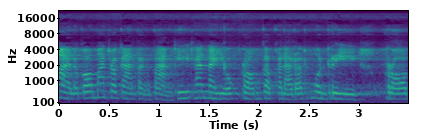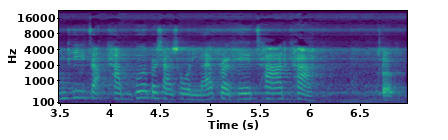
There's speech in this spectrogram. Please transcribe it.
บายแล้วก็มาตรการต่างๆ ที่ท่านนายกพร้อมกับคณะรัฐมนตรี พร้อมที่จะทำเพื่อประชาชนและประเทศชาติค่ะ ครับ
